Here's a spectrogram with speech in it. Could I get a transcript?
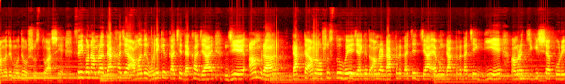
আমাদের মধ্যে অসুস্থ আসে। সেই কারণে আমরা দেখা যায়, আমাদের অনেকের কাছে দেখা যায় যে আমরা ডাক্তার, আমরা অসুস্থ হয়ে যাই, কিন্তু আমরা ডাক্তারের কাছে যাই এবং ডাক্তারের কাছে গিয়ে আমরা চিকিৎসা করি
